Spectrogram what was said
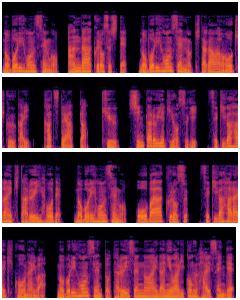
上り本線をアンダークロスして、上り本線の北側を大きく迂回、かつてあった、旧、新樽井駅を過ぎ、関ヶ原駅樽井方で、上り本線をオーバークロス、関ヶ原駅構内は、上り本線と樽井線の間に割り込む配線で、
